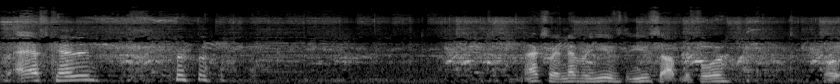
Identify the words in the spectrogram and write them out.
the ass cannon. Actually, I never used Usopp before. Or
